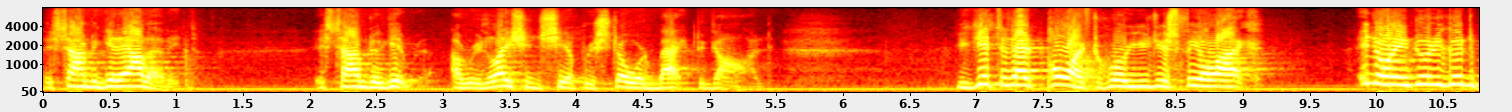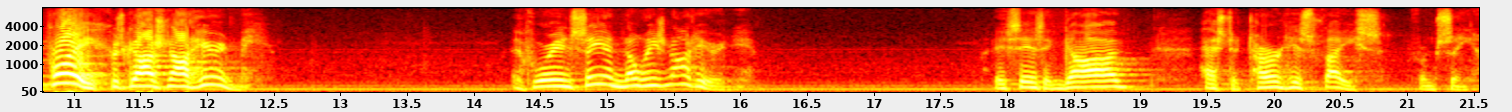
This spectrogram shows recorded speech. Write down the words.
It's time to get out of it. It's time to get a relationship restored back to God. You get to that point to where you just feel like it don't even do any good to pray because God's not hearing me. If we're in sin, no, He's not hearing you. It says that God has to turn His face from sin.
